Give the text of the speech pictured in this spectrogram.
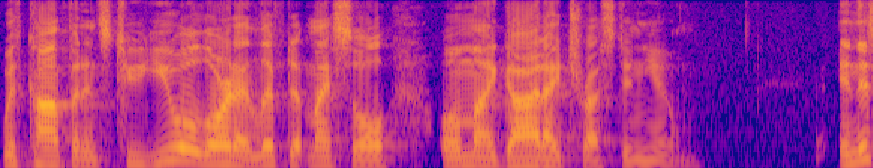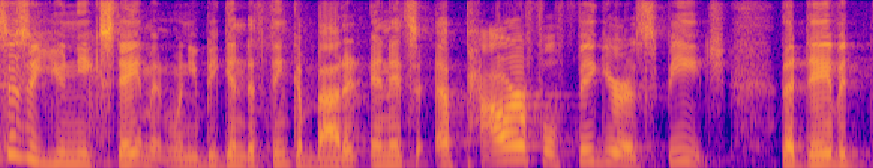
with confidence, To you, O Lord, I lift up my soul. O my God, I trust in you. And this is a unique statement when you begin to think about it, and it's a powerful figure of speech that David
